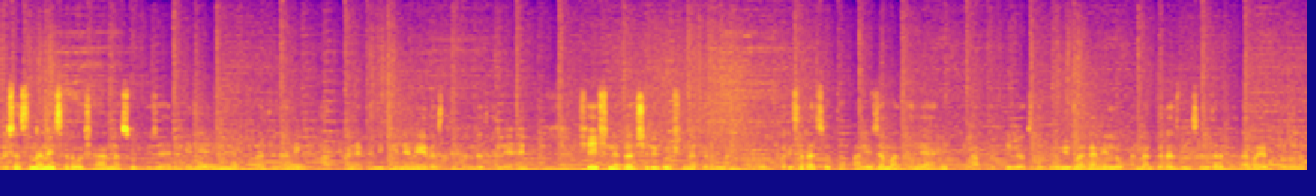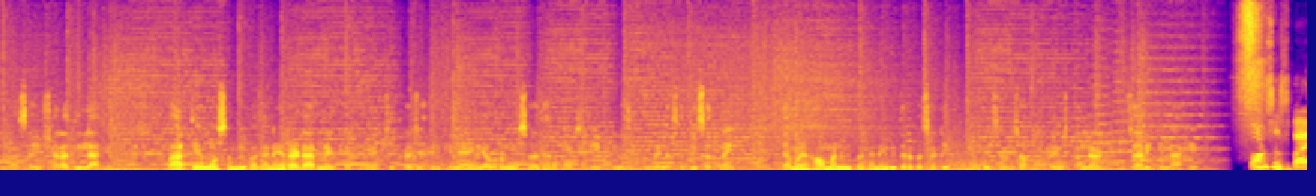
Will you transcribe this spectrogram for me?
प्रशासनाने सर्व शाळांना सुट्टी जाहीर केली आहे. नागपुरातील अनेक भाग पाण्याखाली गेल्याने रस्ते बंद झाले आहेत. शेषनगर श्रीकृष्णनगर मानकापूर परिसरात सुद्धा पाणी जमा झाले आहे. आपत्ती व्यवस्थापन विभागाने लोकांना गरज नसेल तर घराबाहेर पडू नका असा इशारा दिला आहे. भारतीय मौसम विभागाने रडारने घेतलेले चित्र जाहीर केले आहे. यावरून मुसळधार पाऊस एक दिवस थांबेल असं दिसत नाही. त्यामुळे हवामान विभागाने विदर्भासाठी तीन दिवसांचा ऑरेंज अलर्ट जारी केला आहे. Sponsors by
